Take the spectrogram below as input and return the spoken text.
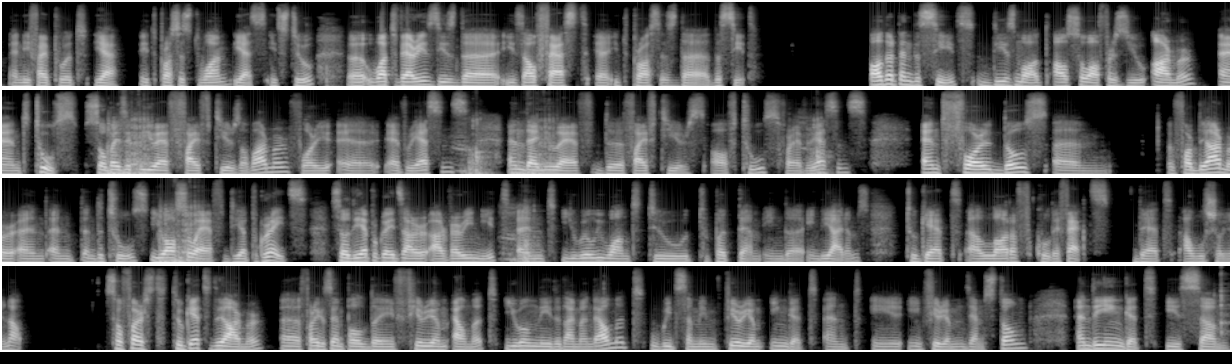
and if I put yeah it processed one yes it's two. Uh, what varies is the is how fast uh, it processes the the seed other than the seeds, this mod also offers you armor and tools. So basically you have five tiers of armor for uh, every essence, and then you have the five tiers of tools for every essence. And for those, um, for the armor and, and, and the tools, you also have the upgrades. So the upgrades are, are very neat, and you really want to, to put them in the, in the items to get a lot of cool effects that I will show you now. So first, to get the armor, uh, for example, the Inferium helmet, you will need a diamond helmet with some Inferium ingot and Inferium gemstone. And the ingot is some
